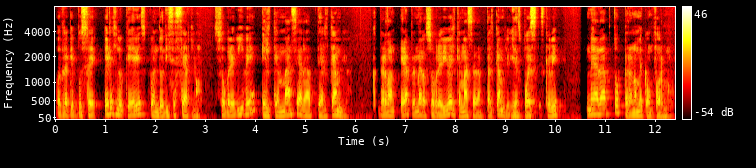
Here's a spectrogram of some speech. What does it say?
Otra que puse, eres lo que eres cuando dices serlo. Sobrevive el que más se adapte al cambio. Perdón, era primero, sobrevive el que más se adapta al cambio. Y después escribí, me adapto, pero no me conformo.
